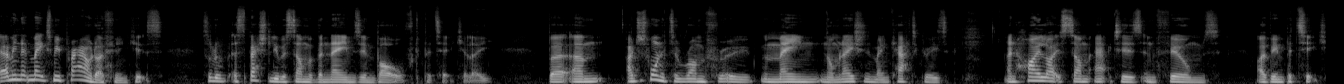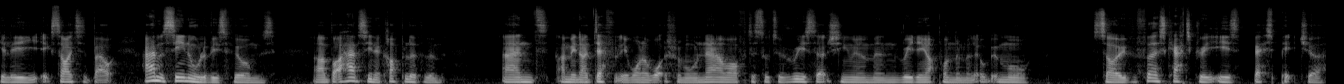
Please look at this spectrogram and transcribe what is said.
I mean, it makes me proud. I think it's sort of, especially with some of the names involved, particularly. But um, I just wanted to run through the main nominations, main categories, and highlight some actors and films I've been particularly excited about. I haven't seen all of these films, uh, but I have seen a couple of them, and I mean, I definitely want to watch them all now after sort of researching them and reading up on them a little bit more. So the first category is Best Picture.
